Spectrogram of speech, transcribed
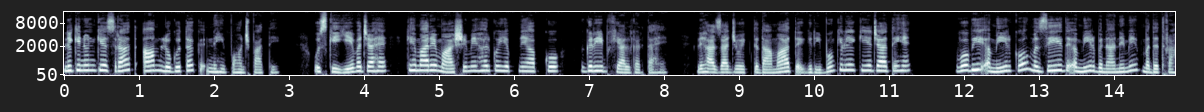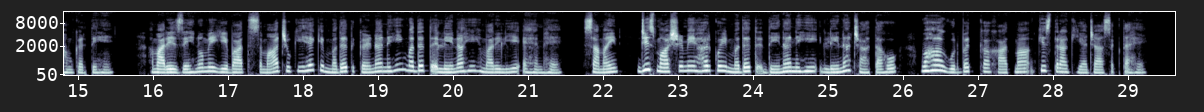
لیکن ان کے اثرات عام لوگوں تک نہیں پہنچ پاتے۔ اس کی یہ وجہ ہے کہ ہمارے معاشرے میں ہر کوئی اپنے آپ کو غریب خیال کرتا ہے۔ لہٰذا جو اقتدامات غریبوں کے لیے کیے جاتے ہیں، وہ بھی امیر کو مزید امیر بنانے میں مدد فراہم کرتے ہیں۔ ہمارے ذہنوں میں یہ بات سما چکی ہے کہ مدد کرنا نہیں، مدد لینا ہی ہمارے لیے اہم ہے۔ سامعین، جس معاشرے میں ہر کوئی مدد دینا نہیں، لینا چاہتا ہو، وہاں غربت کا خاتمہ کس طرح کیا جا سکتا ہے؟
